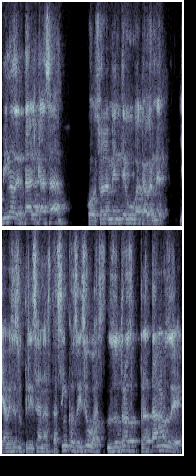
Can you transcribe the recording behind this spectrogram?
vino de tal casa con solamente uva cabernet y a veces utilizan hasta cinco o seis uvas. Nosotros tratamos de,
